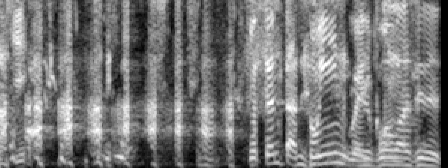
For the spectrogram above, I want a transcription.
aquí. no está en Tatooine, güey. Con- así de,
